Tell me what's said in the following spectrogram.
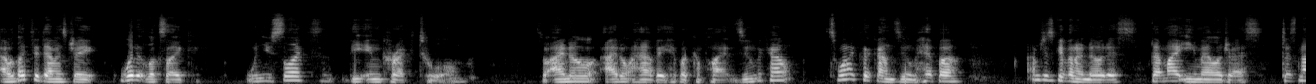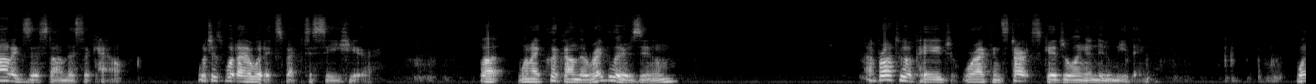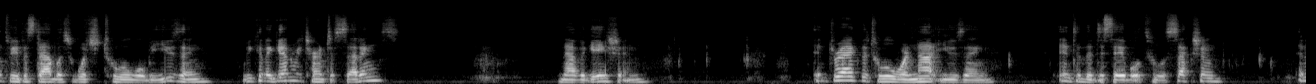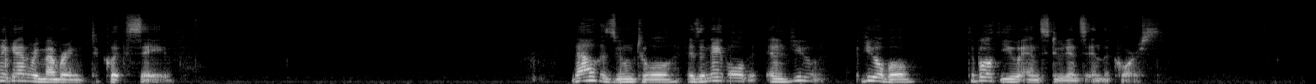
I would like to demonstrate what it looks like when you select the incorrect tool. So I know I don't have a HIPAA compliant Zoom account, so when I click on Zoom HIPAA, I'm just given a notice that my email address does not exist on this account, which is what I would expect to see here. But when I click on the regular Zoom, I'm brought to a page where I can start scheduling a new meeting. Once we've established which tool we'll be using, we can again return to Settings, Navigation, and drag the tool we're not using into the Disable Tools section and again, remembering to click Save. Now the Zoom tool is enabled and view, viewable to both you and students in the course.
